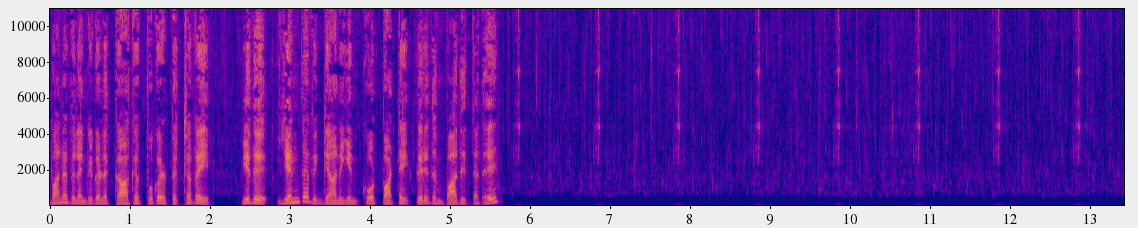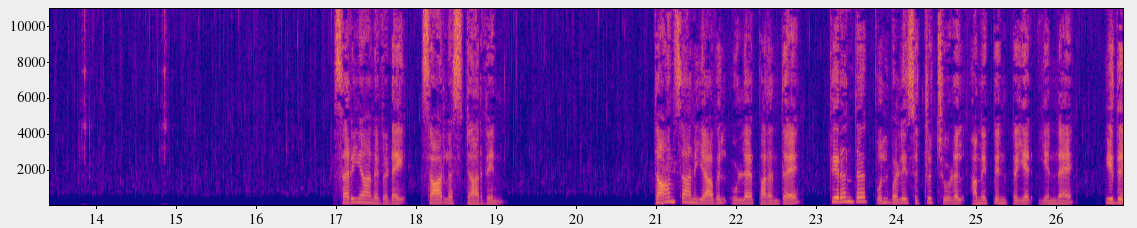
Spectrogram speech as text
வனவிலங்குகளுக்காக புகழ் பெற்றவை இது எந்த விஞ்ஞானியின் கோட்பாட்டை பெரிதும் பாதித்தது? சரியான விடை சார்லஸ் டார்வின். தான்சானியாவில் உள்ள பரந்த திறந்த புல்வெளி சுற்றுச்சூழல் அமைப்பின் பெயர் என்ன? இது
